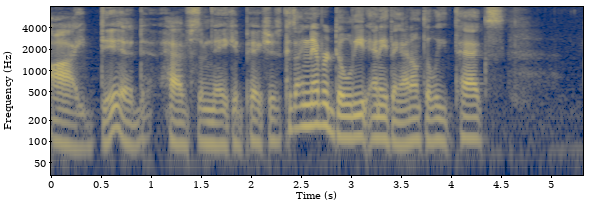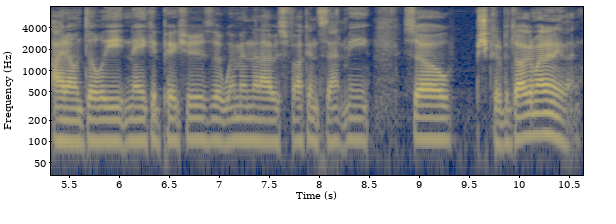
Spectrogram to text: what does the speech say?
I did have some naked pictures because I never delete anything. I don't delete texts. I don't delete naked pictures the women that I was fucking sent me. So she could have been talking about anything.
